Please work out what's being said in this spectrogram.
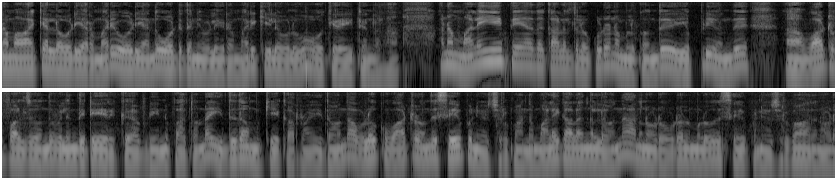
நம்ம வாய்க்காலில் ஓடியாற மாதிரி ஓடியாந்து ஓட்டு தண்ணி விழுகிற மாதிரி கீழே விழுவும் ஓகே ரைட்டுன்னலாம் ஆனால் மழையே பெய்யாத காலத்தில் கூட நம்மளுக்கு வந்து எப்படி வந்து வாட்டர் ஃபால்ஸ் வந்து விழுந்துகிட்டே இருக்குது அப்படின்னு பார்த்தோம்னா இதுதான் முக்கிய காரணம். இது வந்து அவ்வளோக்கு வாட்டரை வந்து சேவ் பண்ணி வச்சுருக்கோம். அந்த மழை காலங்களில் வந்து அதனோட உடல் முழுவதும் சேவ் பண்ணி வச்சுருக்கோம். அதனோட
